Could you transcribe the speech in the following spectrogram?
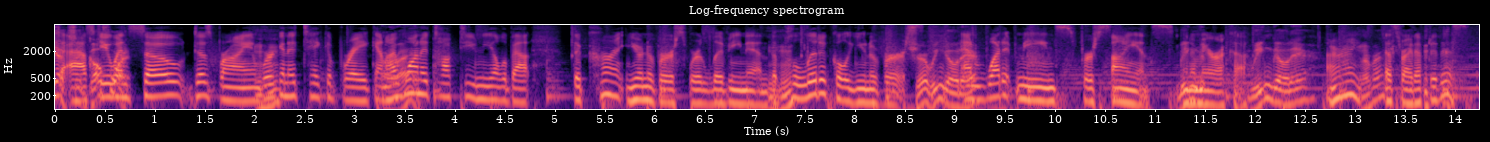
yeah, to so ask you, for and it. so does Brian. We're mm-hmm. going to take a break, and All I right. want to talk to you, Neil, about the current universe we're living in, the mm-hmm. political universe. Sure, we can go there. And what it means for science We in can- America. We can go there. All right. All right. That's right after this.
